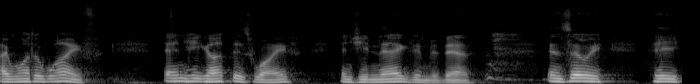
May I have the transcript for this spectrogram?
I want a wife. And he got this wife, and she nagged him to death. And so he, he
